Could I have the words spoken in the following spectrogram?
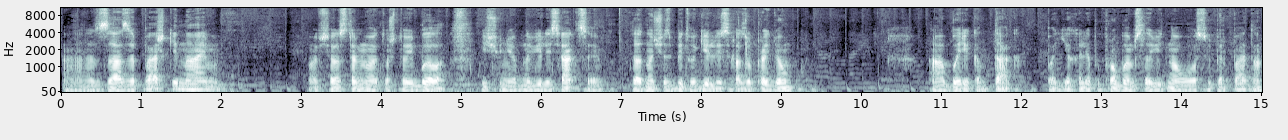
А, за ЗПшки найм. А все остальное то, что и было. Еще не обновились акции. Заодно сейчас битву гильдии сразу пройдем. А, Бериком. Так, поехали, попробуем словить нового суперпэта.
